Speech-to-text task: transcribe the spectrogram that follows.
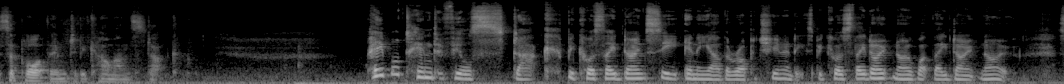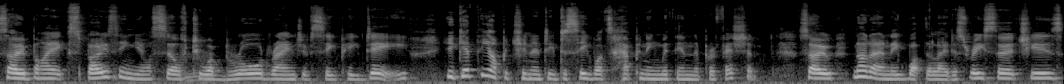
support them to become unstuck? People tend to feel stuck because they don't see any other opportunities, because they don't know what they don't know. So, by exposing yourself to a broad range of CPD, you get the opportunity to see what's happening within the profession. So, not only what the latest research is,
